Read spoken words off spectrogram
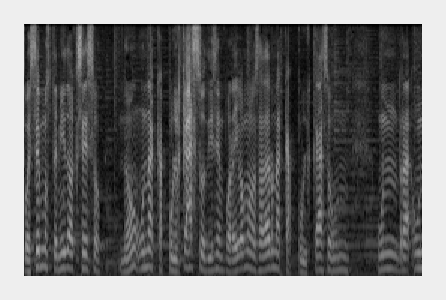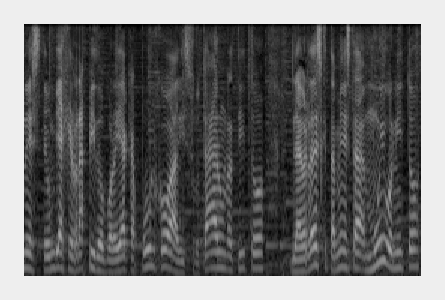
pues hemos tenido acceso, ¿no? Un acapulcazo, dicen por ahí, vámonos a dar un acapulcazo, un, un, este, un viaje rápido por ahí a Acapulco, a disfrutar un ratito. La verdad es que también está muy bonito.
